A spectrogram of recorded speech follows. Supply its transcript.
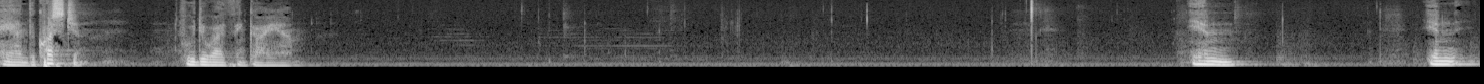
And the question who do I think I am? In, in,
